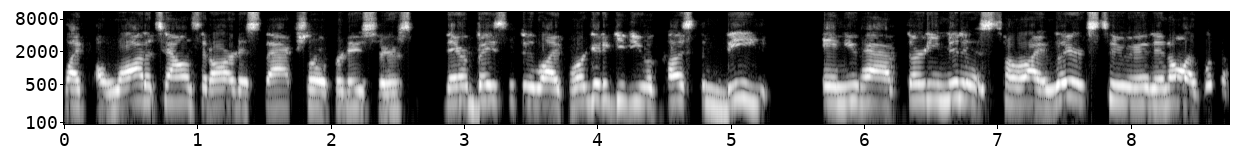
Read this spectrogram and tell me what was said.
like a lot of talented artists, actually producers. They're basically like, we're gonna give you a custom beat, and you have 30 minutes to write lyrics to it. And I'm like, what the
